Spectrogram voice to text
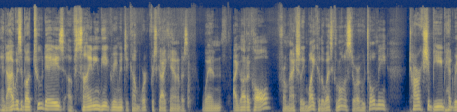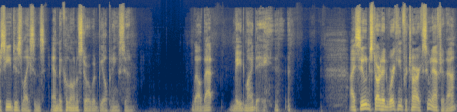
And I was about two days of signing the agreement to come work for Sky Cannabis when I got a call from actually Mike of the West Kelowna store who told me Tarek Shabib had received his license and the Kelowna store would be opening soon. Well, that made my day. I soon started working for Tarek soon after that.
